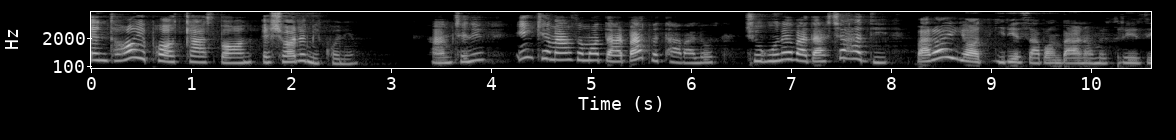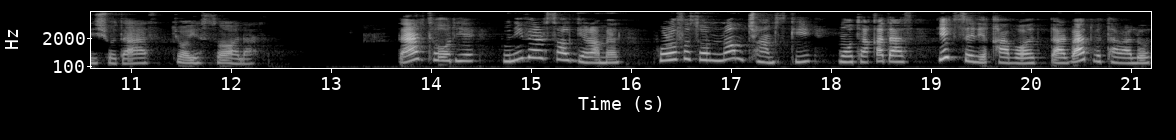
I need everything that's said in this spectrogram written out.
انتهای پادکست با آن اشاره می کنیم. همچنین این که مغز ما در بعد به تولد چگونه و در چه حدی برای یادگیری زبان برنامه ریزی شده است جای سوال است. در تئوری یونیورسال گرامل پروفسور نام چامسکی معتقد است یک سری قواعد در بعد به تولد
